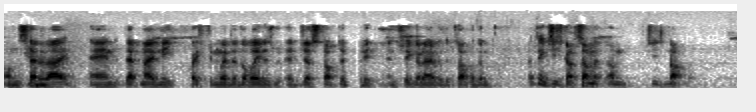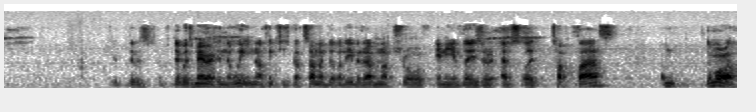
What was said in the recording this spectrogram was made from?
on Saturday, and that made me question whether the leaders had just stopped a bit and she got over the top of them. I think she's got some. Um, she's not. There was there was merit in the win. I think she's got some ability, but I'm not sure if any of these are absolute top class. Um, the more I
